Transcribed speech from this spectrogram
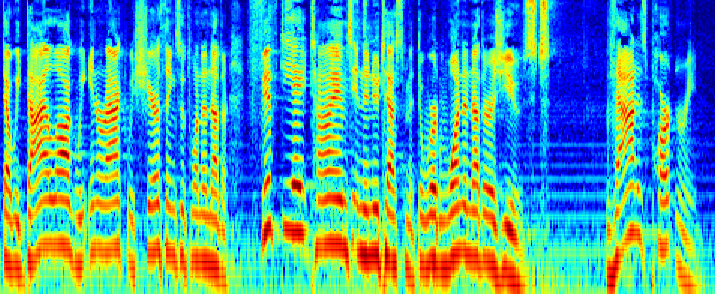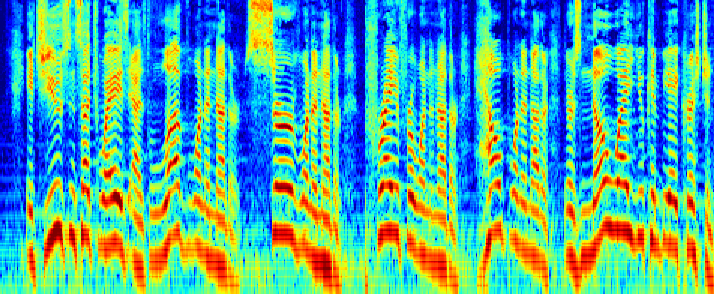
that we dialogue, we interact, we share things with one another. 58 times in the New Testament, the word one another is used. That is partnering. It's used in such ways as love one another, serve one another, pray for one another, help one another. There's no way you can be a Christian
